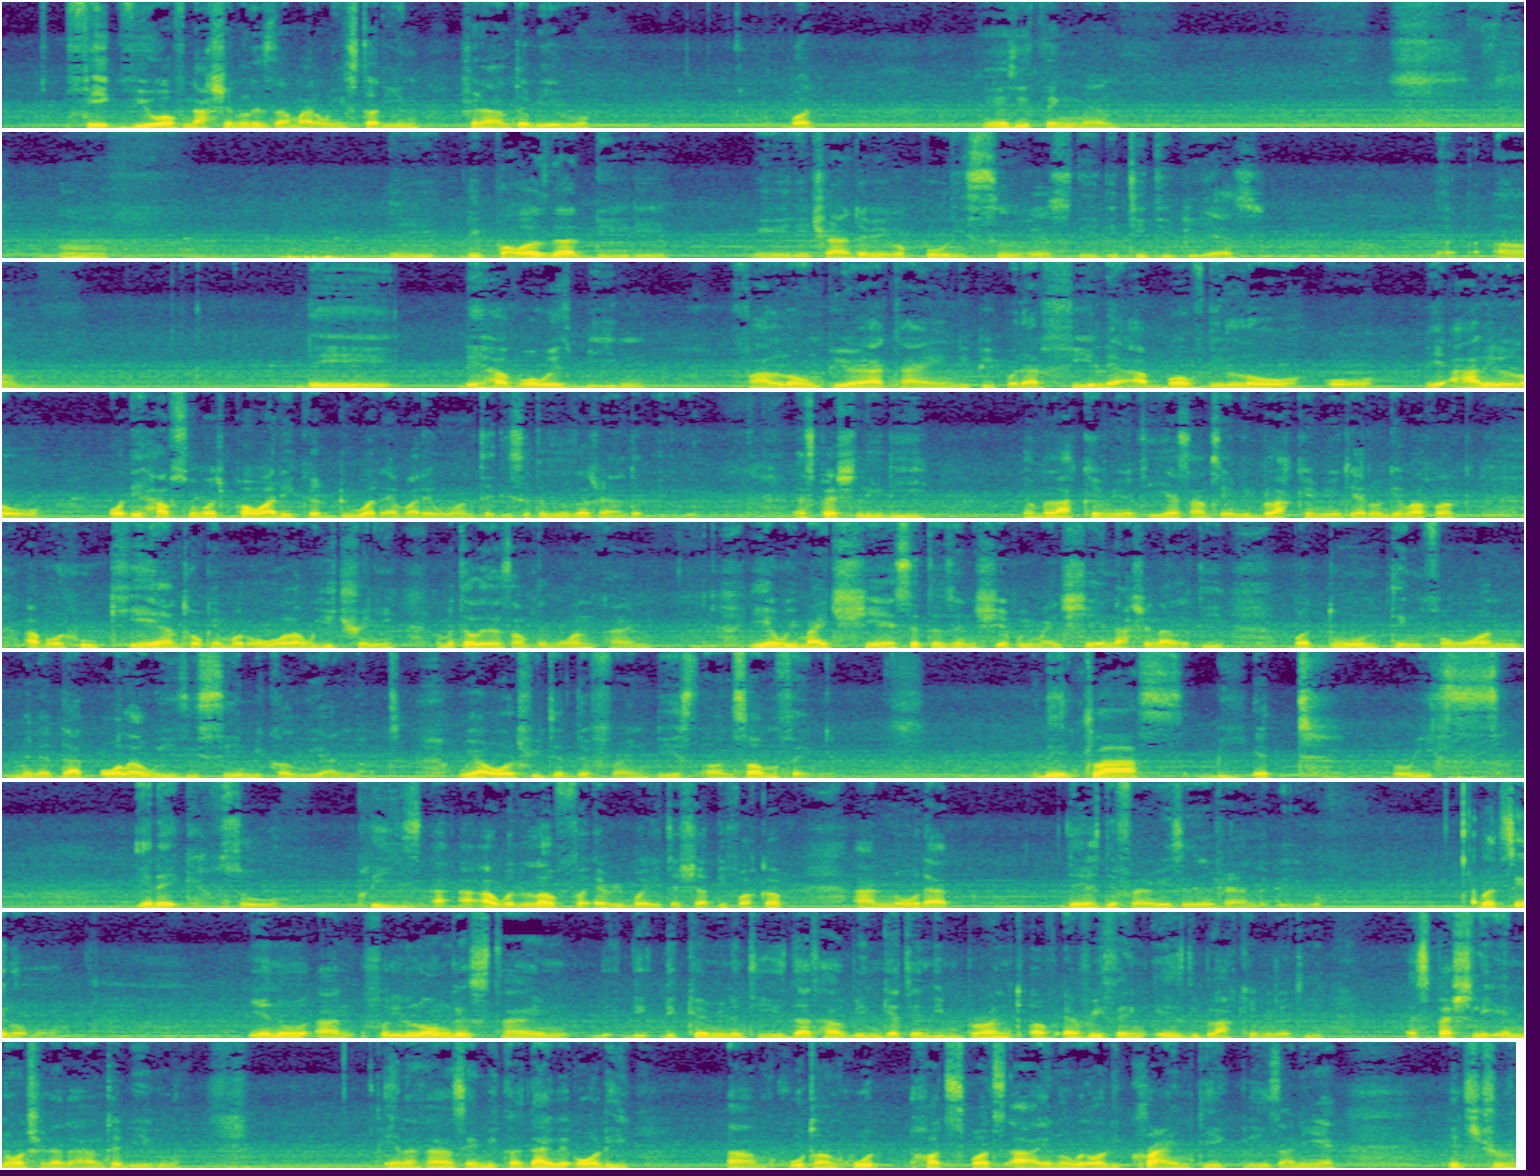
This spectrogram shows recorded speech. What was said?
fake view of nationalism and only studying Trinidad and Tobago. But The thing, man. Mm. The the powers that be the the, the Tobago Police Service, the, the TTPS, uh, um, they they have always been for a long period of time the people that feel they're above the law or they are the law or they have so much power they could do whatever they want to the citizens of Trinidad especially the, the black community. Yes, I'm saying the black community. I don't give a fuck about who care and talking about oh, are we Trini. Let me tell you something one time. Yeah, we might share citizenship, we might share nationality, but don't think for one minute that all are we the same because we are not. We are all treated different based on something. Be it class, be it race. You dig? So please, I, I would love for everybody to shut the fuck up and know that there's different races in Trinidad and Tobago. But say no more. You know, and for the longest time, the, the, the communities that have been getting the brunt of everything is the black community, especially in North Trinidad and Tobago. You know what I'm saying? Because that way all the um, quote unquote hotspots are, you know, where all the crime take place. And yeah, it's true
